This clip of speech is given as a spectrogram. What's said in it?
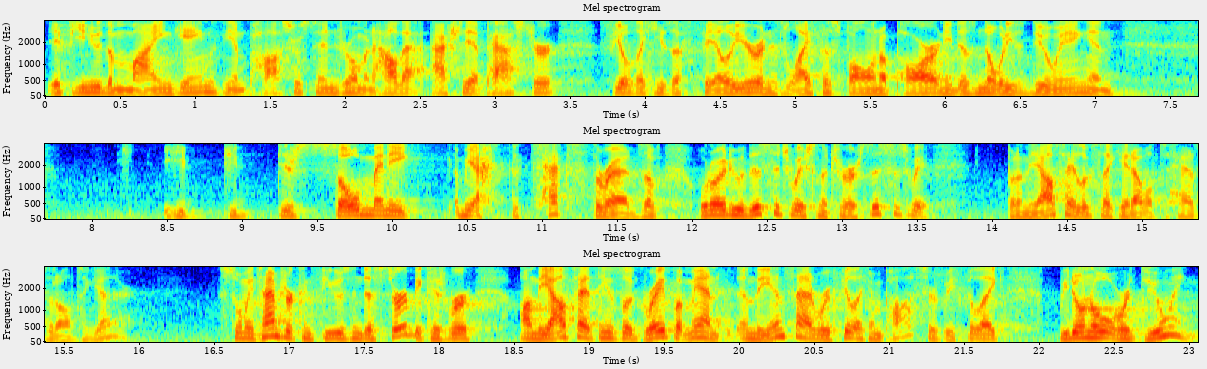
if you knew the mind games, the imposter syndrome, and how that actually that pastor feels like he's a failure and his life has fallen apart and he doesn't know what he's doing, and he, he there's so many. I mean, the text threads of what do I do with this situation in the church, this situation, but on the outside, it looks like it has it all together. So many times we're confused and disturbed because we're on the outside things look great, but man, on the inside we feel like imposters. We feel like we don't know what we're doing,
